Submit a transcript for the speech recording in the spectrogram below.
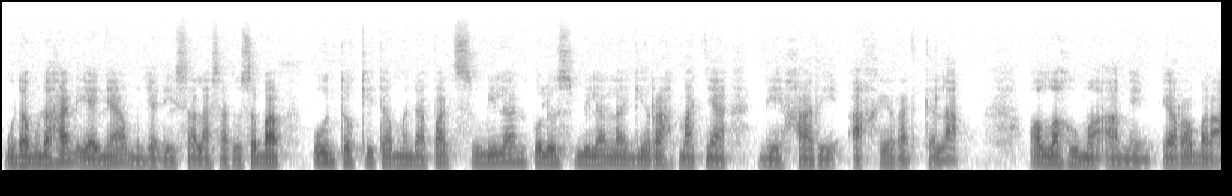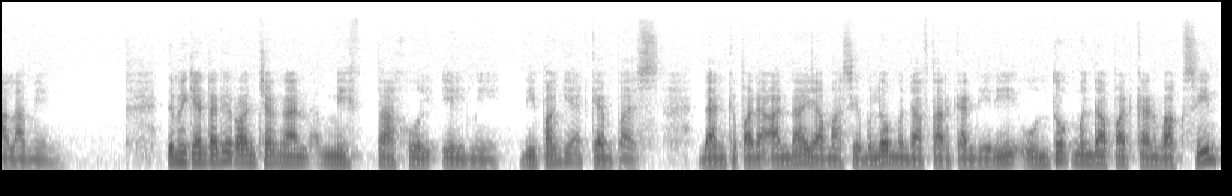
Mudah-mudahan ianya menjadi salah satu sebab untuk kita mendapat 99 lagi rahmatnya di hari akhirat kelak. Allahumma amin. Ya Rabbal Alamin. Demikian tadi rancangan Miftahul Ilmi di Pagi at Campus. Dan kepada anda yang masih belum mendaftarkan diri untuk mendapatkan vaksin,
